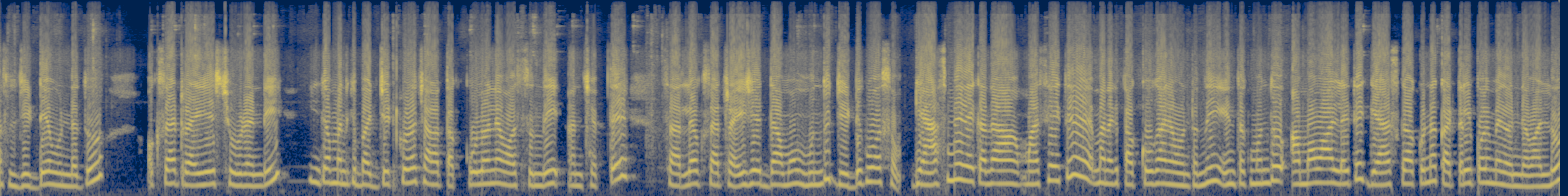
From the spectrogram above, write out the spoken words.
అసలు జిడ్డే ఉండదు. ఒకసారి ట్రై చేసి చూడండి. ఇంకా మనకి బడ్జెట్ కూడా చాలా తక్కువలోనే వస్తుంది అని చెప్తే సర్లే ఒకసారి ట్రై చేద్దాము. ముందు జిడ్డు కోసం. గ్యాస్ మీదే కదా. మసి అయితే మనకి తక్కువగానే ఉంటుంది. ఇంతకు ముందు అమ్మ వాళ్ళైతే గ్యాస్ కాకుండా కట్టెల పొయ్యి మీద ఉండేవాళ్ళు.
